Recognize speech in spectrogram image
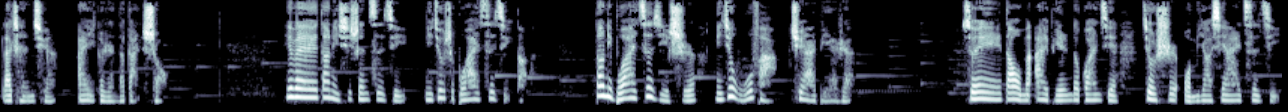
来成全爱一个人的感受，因为当你牺牲自己，你就是不爱自己的；当你不爱自己时，你就无法去爱别人。所以，当我们爱别人的关键，就是我们要先爱自己。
